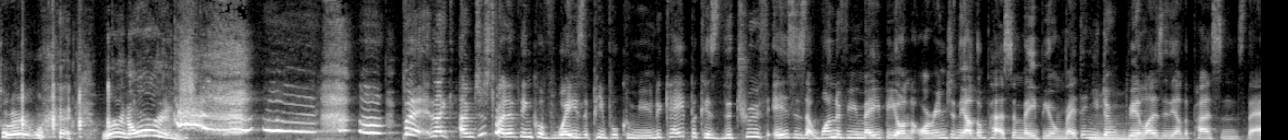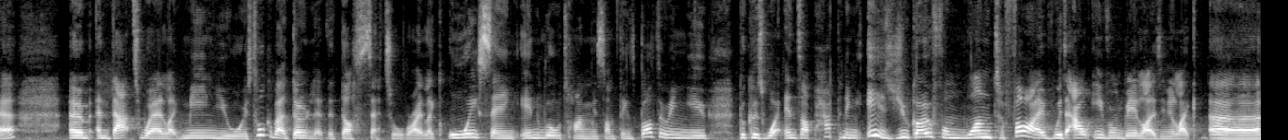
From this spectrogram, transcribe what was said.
We're, we're, we're in orange. but like I'm just trying to think of ways that people communicate because the truth is is that one of you may be on orange and the other person may be on red and you Mm. don't realize that the other person's there. Um, and that's where like me and you always talk about don't let the dust settle, right? Like always saying in real time when something's bothering you because what ends up happening is you go from one to five without even realizing you're like, uh,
